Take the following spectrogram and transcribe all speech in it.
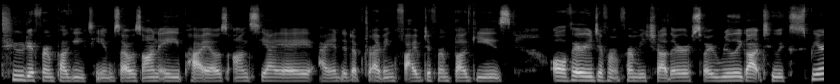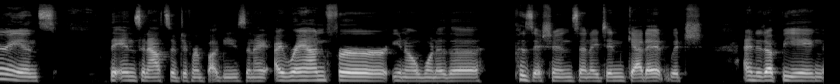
two different buggy teams. I was on AEPI, I was on CIA. I ended up driving five different buggies, all very different from each other. So I really got to experience the ins and outs of different buggies. And I, I ran for, you know, one of the positions and I didn't get it, which ended up being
